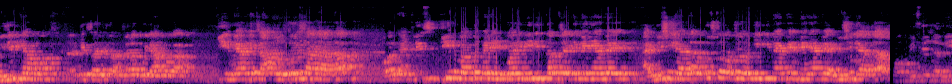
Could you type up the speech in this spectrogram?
विज़िट किया होगा। सर के सर के अक्सर आपको याद होगा कि मैं अपने चार दोस्तों के साथ आया था और एटलीस्ट तीन बार तो मैंने इंक्वायरी की थी तब जाके मैंने यहाँ पे एडमिशन लिया था। कुछ तो वजह होगी कि मैं पे मैंने यहाँ पे एडमिशन लिया था। Of BCA journey,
